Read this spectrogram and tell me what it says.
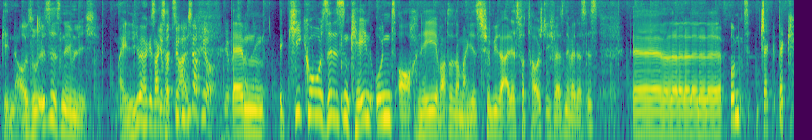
genau so ist es nämlich. Mein lieber Herr bezahlen ähm, Kiko, Citizen Kane und, ach nee, warte doch mal, hier ist schon wieder alles vertauscht, ich weiß nicht, wer das ist. Äh, und Jack Beck.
